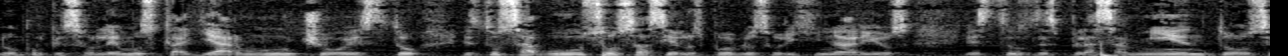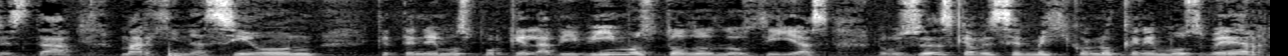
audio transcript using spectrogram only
¿no? Porque solemos callar mucho esto, estos abusos hacia los pueblos originarios, estos desplazamientos, esta marginación que tenemos porque la vivimos todos los días. Lo que sucede es que a veces en México no queremos ver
